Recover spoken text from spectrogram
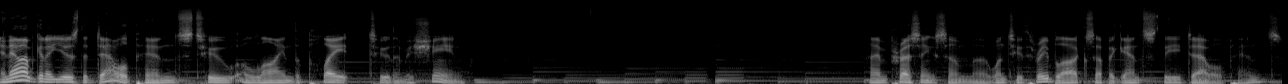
And now I'm going to use the dowel pins to align the plate to the machine. I'm pressing some uh, 1, 2, 3 blocks up against the dowel pins.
